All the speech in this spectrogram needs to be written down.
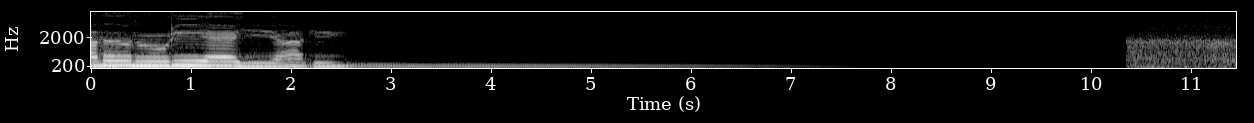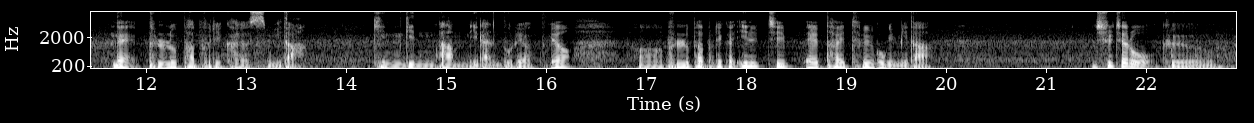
않은 우리의 이야기 네, 블루 파프리카였습니다. 긴긴 밤이라는 노래였고요. 어, 블루 파프리카 1집의 타이틀곡입니다. 실제로 그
